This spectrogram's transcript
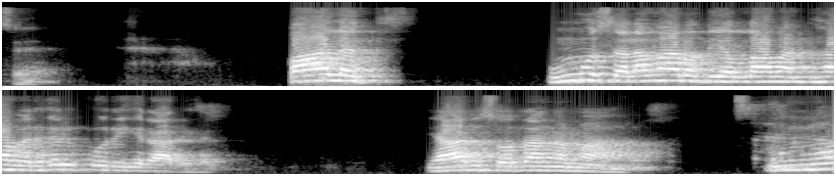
சரி. பாலத் உம்மு சலமா ரதி அல்லாஹ் அன்ஹா அவர்கள் கூறுகிறார்கள். யாரு சொல்றாங்கம்மா? உம்மு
